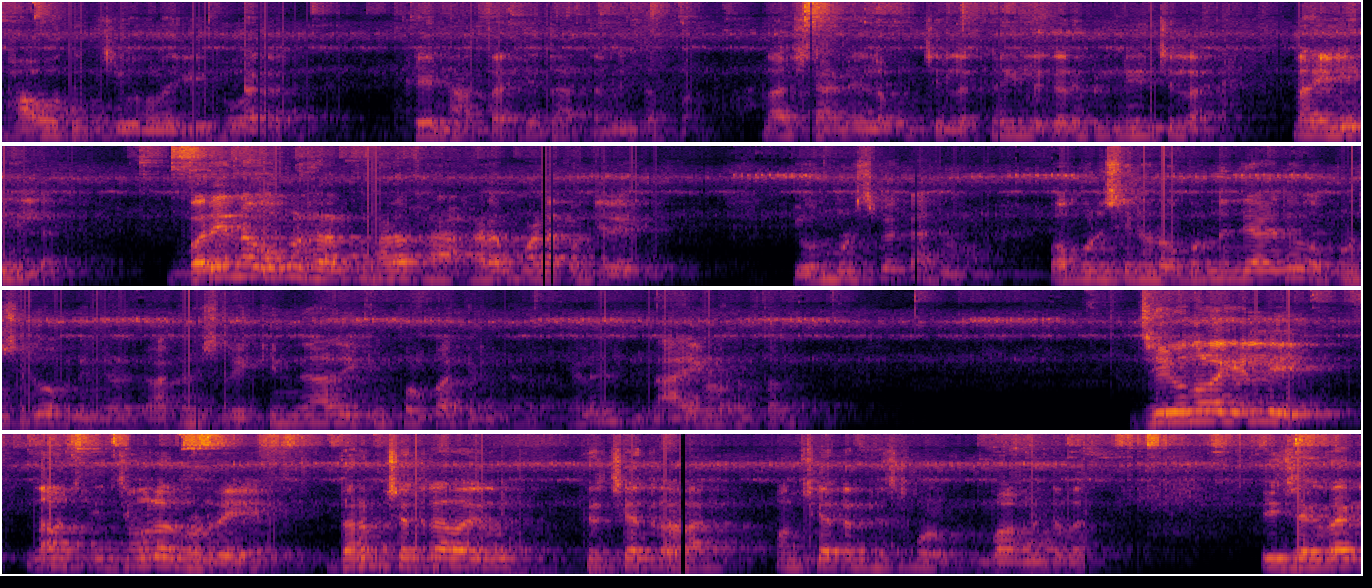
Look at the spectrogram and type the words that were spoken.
ಭಾವದ ಜೀವನದೊಳಗೆ ಹೋದಾಗ, ಹೇ ನಾತ ಹೇ ನಾಥ ನಿಂದಪ್ಪ ನಾ ಶಾಣೆ ಇಲ್ಲ, ಹುಚ್ಚಿಲ್ಲ ಕೈ ಇಲ್ಲ ಗರಿಬಿಲ್ಲ ನೀಚಿಲ್ಲ, ನಾ ಏನಿಲ್ಲ. ಬರೇ ನಾವು ಒಬ್ರು ಹಡಪ್ ಹಡಪ್ ಹಡಪ್ ಮಾಡಕ್ಕೆ ಹೊಂಟಿದ್ದೇವೆ ಇವನು ಮುಡಿಸ್ಬೇಕಾ? ನಾವು ಒಬ್ಬರು ಸಿರಿ ಒಬ್ಬರು ನಿಂದೆ ಹೇಳಿದೆ ಒಬ್ಬರು ಸಿರಿ ಒಬ್ಬರು ನಿಂದೆ ಹೇಳಿದೆ ಆಕಿನ ಸಿರಿ, ಈಕಿನ ಹೇಳಿದೆ ಈಕಿನ ಕೊಡ್ಕೊ ಹೇಳಿದೆ ಎಲ್ಲ ನಾಯಿಗಳು ಅಂತವೆ ಜೀವನದೊಳಗೆ ಎಲ್ಲಿ ನಾವು ಜೀವನದೊಳಗೆ ನೋಡ್ರಿ, ಧರ್ಮಕ್ಷೇತ್ರ ಅದ ಇದು ತಿರುಕ್ಷೇತ್ರ ಅದ, ಒಂದು ಕ್ಷೇತ್ರ ಹೆಸರು ಬಾ ಹೊಂಟದ ಈ ಜಾಗದಾಗ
